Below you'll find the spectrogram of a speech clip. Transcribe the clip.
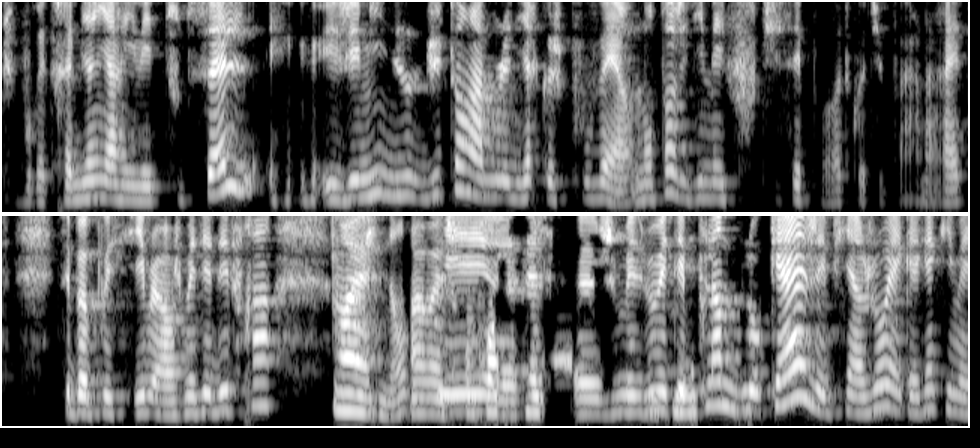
tu pourrais très bien y arriver toute seule. Et, j'ai mis du temps à me le dire que je pouvais. Hein. Longtemps, j'ai dit mais tu sais pas de quoi tu parles, arrête, c'est pas possible. Alors je mettais des freins ouais, financiers, je, euh, je, me, mettais plein de blocages. Et puis un jour, il y a quelqu'un qui m'a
